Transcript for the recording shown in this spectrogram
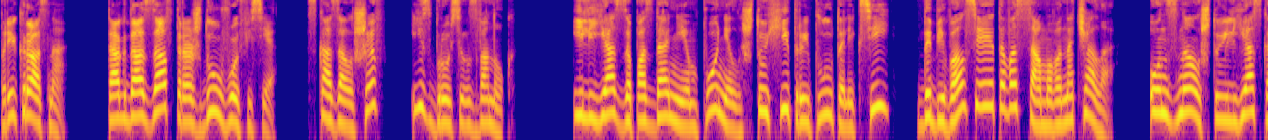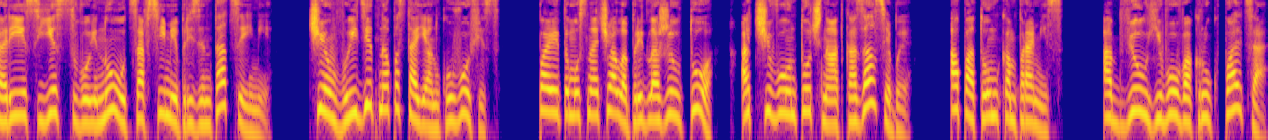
«Прекрасно. Тогда завтра жду в офисе», — сказал шеф и сбросил звонок. Илья с запозданием понял, что хитрый плут Алексей добивался этого с самого начала. Он знал, что Илья скорее съест свой ноут со всеми презентациями, чем выйдет на постоянку в офис. Поэтому сначала предложил то, от чего он точно отказался бы, а потом компромисс. Обвел его вокруг пальца,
